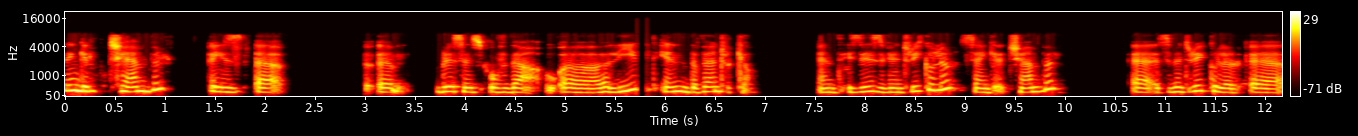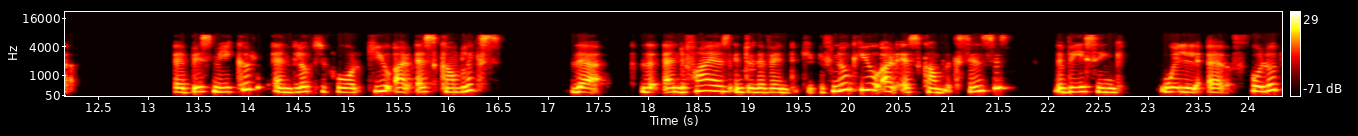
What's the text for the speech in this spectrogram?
Single chamber is a um, presence of the uh, lead in the ventricle, and this is ventricular single chamber. Uh, it's ventricular uh, pacemaker and looks for QRS complex the, the, and fires into the ventricle. If no QRS complex senses, the pacing will uh, followed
